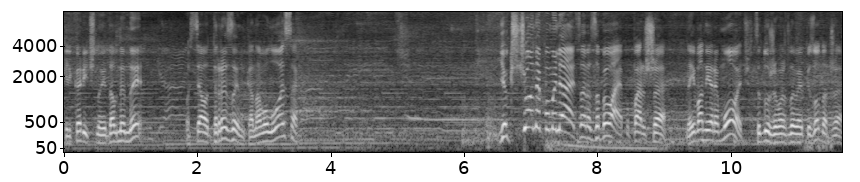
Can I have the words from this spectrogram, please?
Кількарічної давнини. Ось ця от резинка на волоссях. Якщо не помиляють, зараз забиває. По-перше, на Іван Яремович. Це дуже важливий епізод, адже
